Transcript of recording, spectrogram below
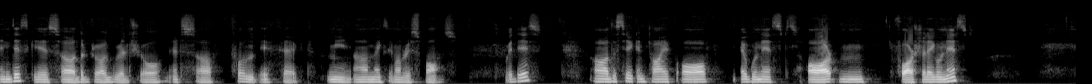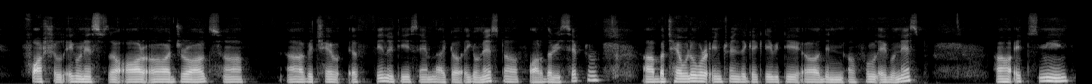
in this case uh, the drug will show its uh, full effect mean uh, maximum response. With this uh, the second type of agonists are um, partial agonists. Partial agonists are uh, drugs which have affinity same like agonist for the receptor but have lower intrinsic activity than a full agonist. It's mean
